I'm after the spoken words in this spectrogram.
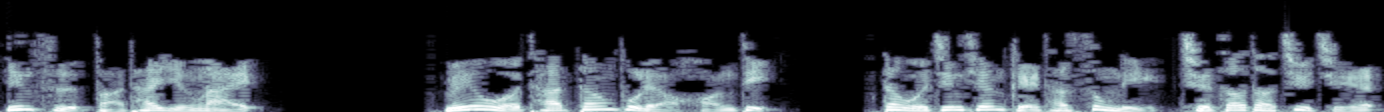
因此把他迎来。没有我，他当不了皇帝。但我今天给他送礼，却遭到拒绝，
